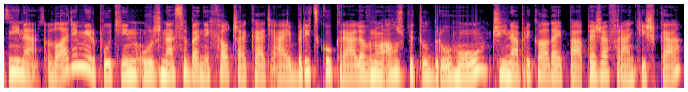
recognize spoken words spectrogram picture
Nina, Vladimír Putin už na seba nechal čakať aj britskú kráľovnú Alžbetu II, či napríklad aj pápeža Františka.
